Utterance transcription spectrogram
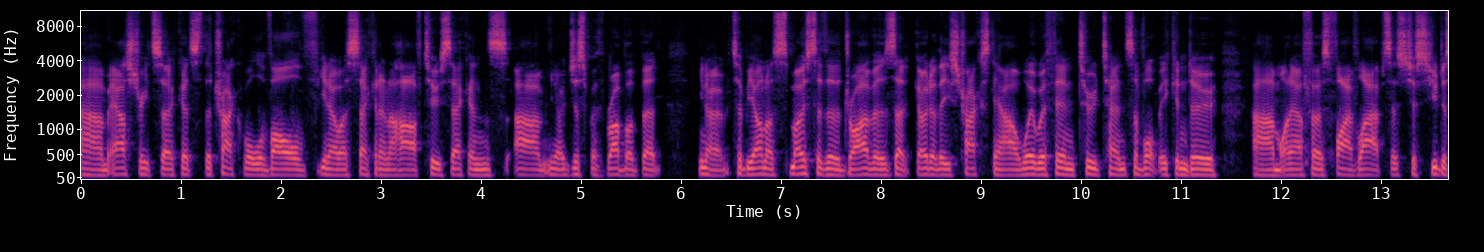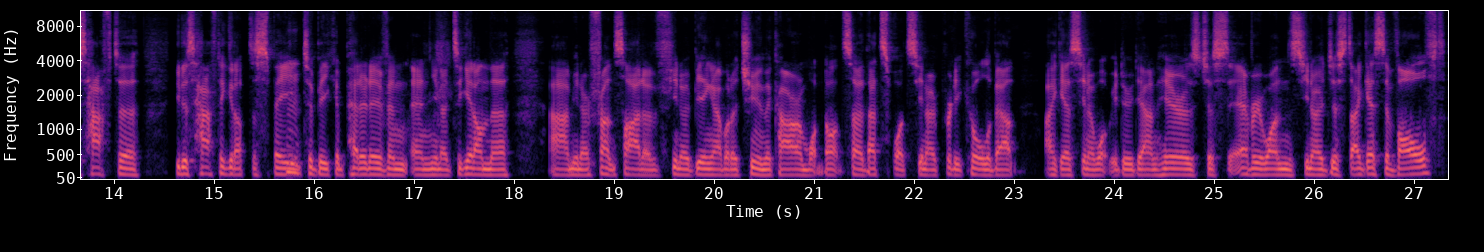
um, our street circuits, the track will evolve, you know, a second and a half, two seconds, um, you know, just with rubber. But you know, to be honest, most of the drivers that go to these tracks now, we're within two tenths of what we can do um, on our first five laps. It's just you just have to you just have to get up to speed mm. to be competitive and and you know to get on the um, you know front side of you know being able to tune the car and whatnot. So that's what's you know pretty cool about I guess you know what we do down here is just everyone's you know just I guess evolved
